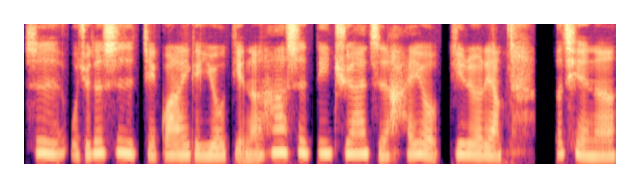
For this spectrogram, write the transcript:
是我觉得是节瓜的一个优点呢，它是低 GI 值，还有低热量。而且呢，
